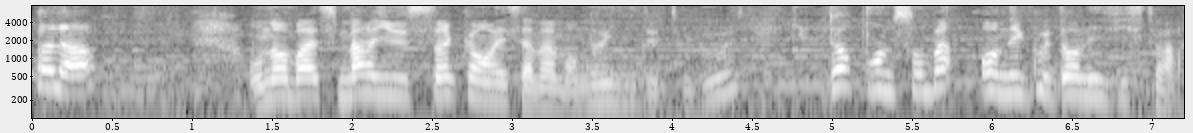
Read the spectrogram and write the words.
voilà. On embrasse Marius 5 ans et sa maman Noémie de Toulouse adore prendre son bain en écoutant les histoires.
